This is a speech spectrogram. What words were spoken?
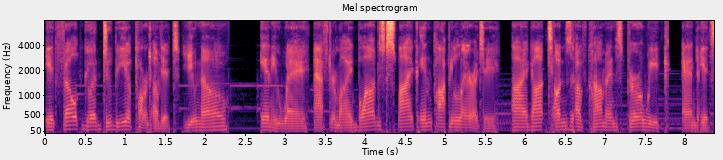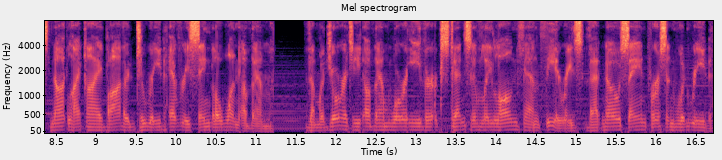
It felt good to be a part of it, you know? Anyway, after my blog's spike in popularity, I got tons of comments per week, and it's not like I bothered to read every single one of them. The majority of them were either extensively long fan theories that no sane person would read,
